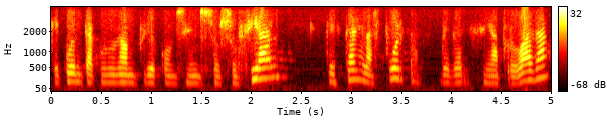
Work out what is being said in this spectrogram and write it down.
que cuenta con un amplio consenso social, que está en las puertas de verse aprobada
